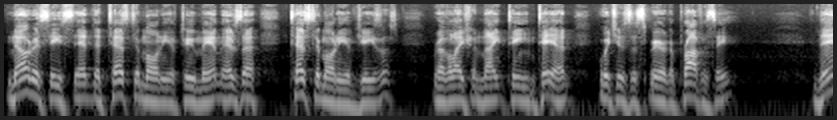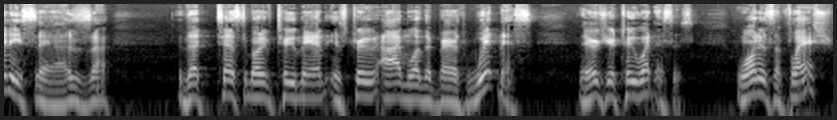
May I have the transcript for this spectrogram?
Notice he said the testimony of two men. There's a testimony of Jesus, Revelation 19:10, which is the spirit of prophecy. Then he says, uh, the testimony of two men is true. I'm one that beareth witness. There's your two witnesses. One is the flesh,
